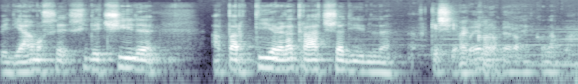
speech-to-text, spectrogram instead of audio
Vediamo se si decide a partire la traccia di... il- Che sia Eccola. quello però. Eccola qua.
